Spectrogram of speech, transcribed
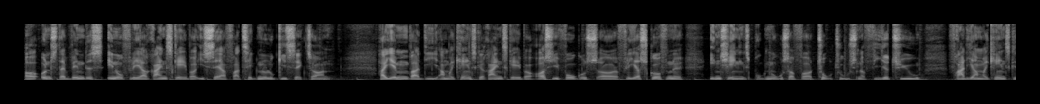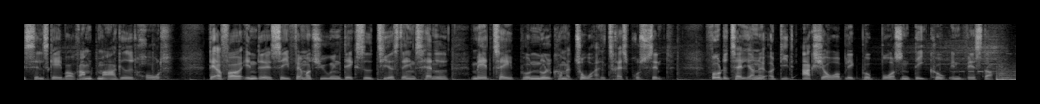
og onsdag ventes endnu flere regnskaber, især fra teknologisektoren. Herhjemme var de amerikanske regnskaber også i fokus, og flere skuffende indtjeningsprognoser for 2024 fra de amerikanske selskaber ramte markedet hårdt. Derfor endte C25-indekset tirsdagens handel med et tab på 0,52 procent. Få detaljerne og dit aktieoverblik på Borsen.dk Investor.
